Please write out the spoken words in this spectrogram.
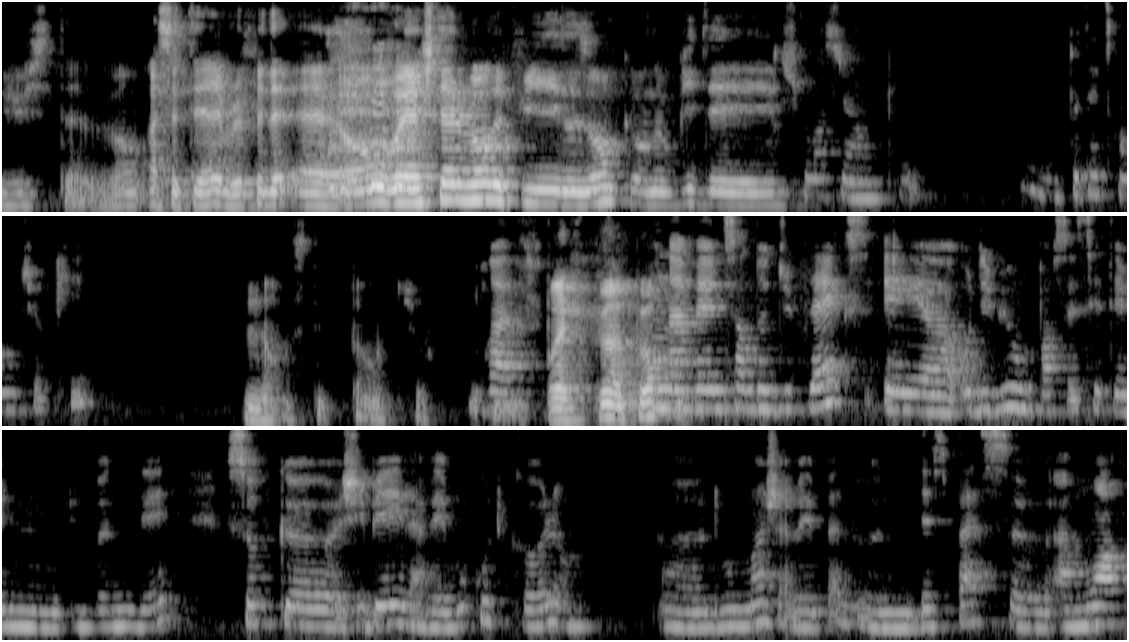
Juste avant. Ah, c'est terrible. Le fait de- euh, on voyage tellement depuis deux ans qu'on oublie des. Je m'en souviens plus. Euh, Peut-être en Turquie. Non, c'était pas en Turquie. Bref. Bref, peu importe. On avait une sorte de duplex et euh, au début on pensait que c'était une, une bonne idée, sauf que JB il avait beaucoup de colle, donc moi j'avais pas de- d'espace euh, à moi.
